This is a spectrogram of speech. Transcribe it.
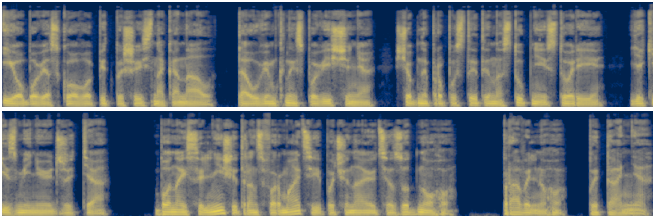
І обов'язково підпишись на канал та увімкни сповіщення, щоб не пропустити наступні історії, які змінюють життя. Бо найсильніші трансформації починаються з одного правильного питання.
